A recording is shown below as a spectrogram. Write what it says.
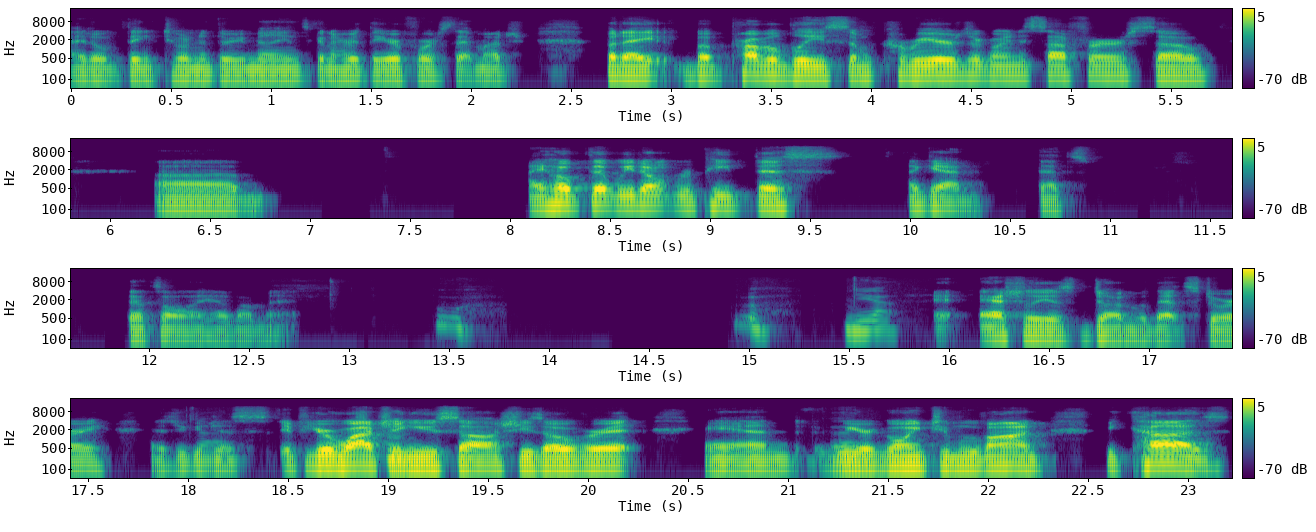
I don't think 230 million is going to hurt the Air Force that much. But I but probably some careers are going to suffer. So uh, I hope that we don't repeat this again. That's that's all I have on that. yeah. Ashley is done with that story. As you can just, if you're watching, you saw she's over it, and we are going to move on because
